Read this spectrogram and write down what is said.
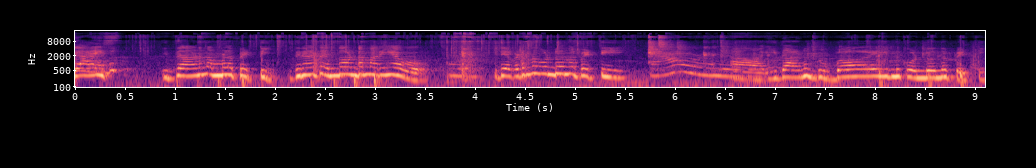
ഗൈസ് ഇതാണ് നമ്മളെ പെട്ടി. ഇതിനകത്ത് എന്തുണ്ടെന്ന് അറിയാവോ ഇത് എവിടെ നിന്ന് കൊണ്ടുവന്ന പെട്ടി? ആ ഇതാണ് ദുബായിൽ നിന്ന് കൊണ്ടുവന്ന പെട്ടി.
